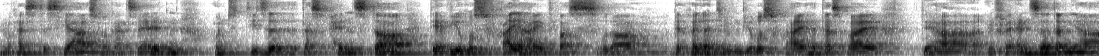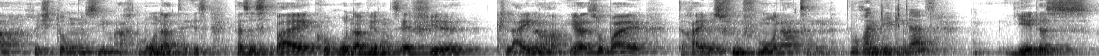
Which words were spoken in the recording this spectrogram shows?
im Rest des Jahres nur ganz selten. Und diese, das Fenster der Virusfreiheit, was oder der relativen Virusfreiheit, das bei der Influenza dann ja Richtung sieben, acht Monate ist, das ist bei Coronaviren sehr viel kleiner, eher so bei drei bis fünf Monaten. Woran bewegen. liegt das? Jedes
